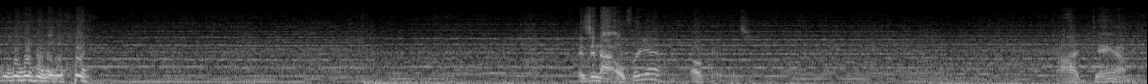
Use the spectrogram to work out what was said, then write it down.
Oh. Is it not over yet? Okay, it is. God damn.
